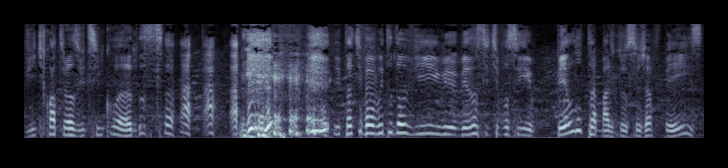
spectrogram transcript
24 anos, 25 anos. então, tipo, é muito novinho, mesmo assim, tipo assim, pelo trabalho que você já fez,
